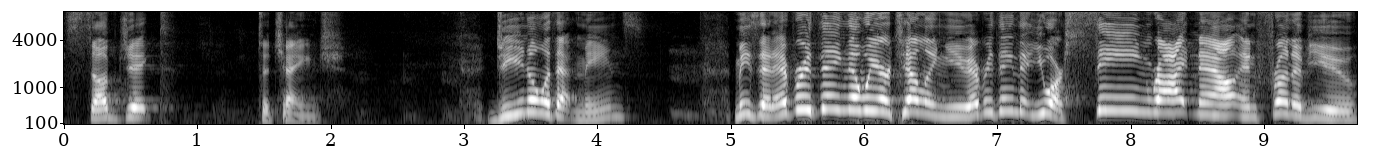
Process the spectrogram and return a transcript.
Subject to change. Do you know what that means? It means that everything that we are telling you, everything that you are seeing right now in front of you,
